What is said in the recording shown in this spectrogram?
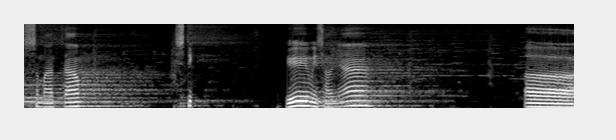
semacam mistik. Jadi misalnya eh,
